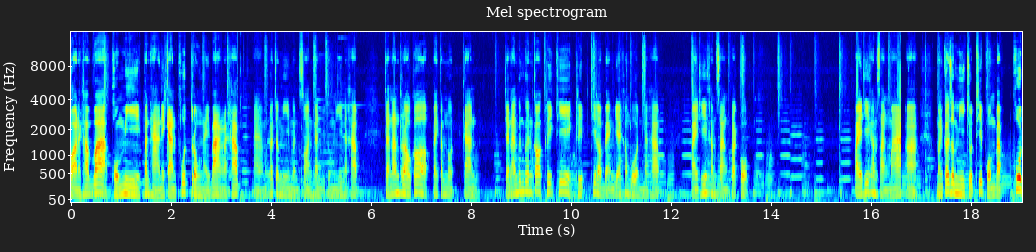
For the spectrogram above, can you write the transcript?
ก่อนนะครับว่าผมมีปัญหาในการพูดตรงไหนบ้างนะครับ อ่า มันก็จะมีเหมือนซ้อนกันอยู่ตรงนี้นะครับ จากนั้นเราก็ไปกำหนดการ จากนั้นเพื่อนๆก็คลิกที่คลิปที่เราแบ่งแยกข้างบนนะครับ ไปที่คำสั่งประกบ ไปที่คำสั่ง mark อ่า มันก็จะมีจุดที่ผมแบบพูด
